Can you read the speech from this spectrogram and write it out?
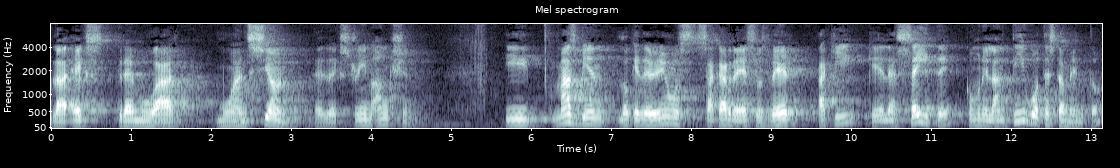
la extremuación, el extreme unction. Y más bien lo que debemos sacar de eso es ver aquí que el aceite, como en el Antiguo Testamento,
